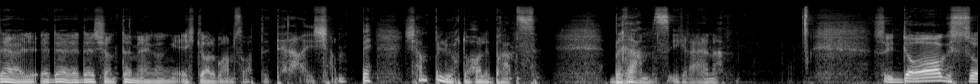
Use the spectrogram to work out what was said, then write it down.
det, det, skjønte jeg med en gang jeg ikke hadde bremser. At det der er kjempe, kjempelurt å ha litt brems. Brems i greiene. Så i dag så,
